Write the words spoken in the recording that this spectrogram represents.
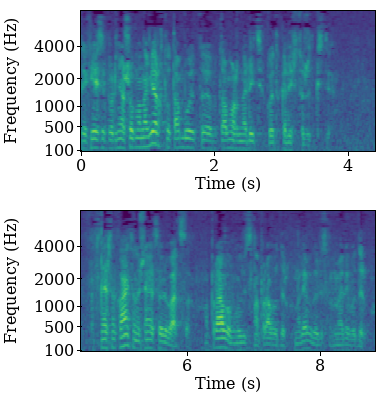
Так если повернешь его наверх, то там будет, там можно налить какое-то количество жидкости. Начинаешь наклонять, он начинает выливаться. Направо выльется на правую дырку, налево выльется на левую дырку.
